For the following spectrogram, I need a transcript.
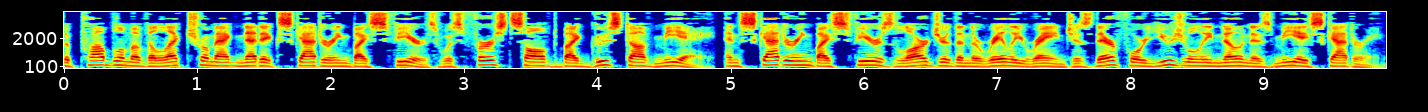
the problem of electromagnetic scattering by spheres was first solved by Gustav Mie, and scattering by spheres larger than the Rayleigh range is therefore usually known as Mie scattering.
